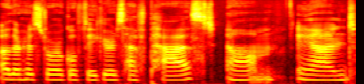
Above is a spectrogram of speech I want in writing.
other historical figures have passed um, and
